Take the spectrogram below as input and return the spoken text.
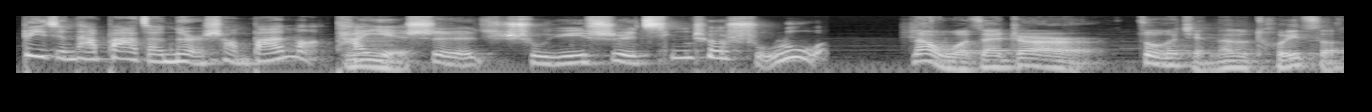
毕竟他爸在那儿上班嘛，他也是属于是轻车熟路。那我在这儿做个简单的推测，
